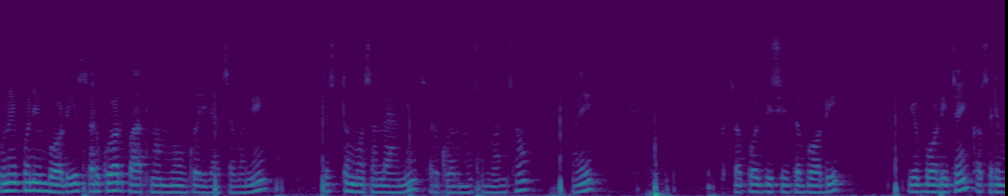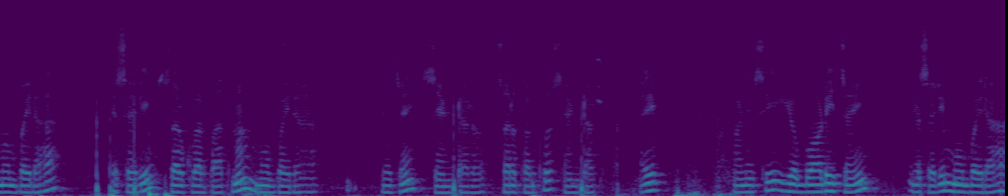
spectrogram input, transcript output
कुनै पनि बडी सर्कुलर पाथमा मुभ गरिरहेछ भने त्यस्तो मोसनलाई हामी सर्कुलर मोसन भन्छौँ है? Suppose this is the body यो बडी चाहिँ कसरी मुभ भइरह? यसरी सर्कुलर पाथमा मुभ भइरह। यो चाहिँ सेन्टर हो सर्कलको सेन्टर है? भनेपछि यो बडी चाहिँ यसरी मुभ भइरह।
